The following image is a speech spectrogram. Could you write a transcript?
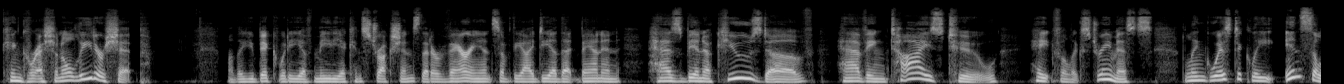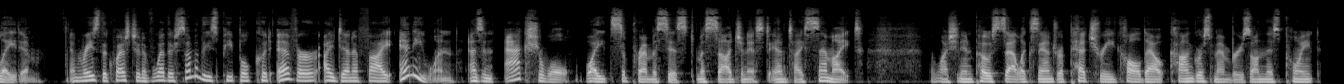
congressional leadership. The ubiquity of media constructions that are variants of the idea that Bannon has been accused of having ties to hateful extremists linguistically insulate him and raise the question of whether some of these people could ever identify anyone as an actual white supremacist, misogynist, anti-Semite. The Washington Post's Alexandra Petri called out Congress members on this point,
